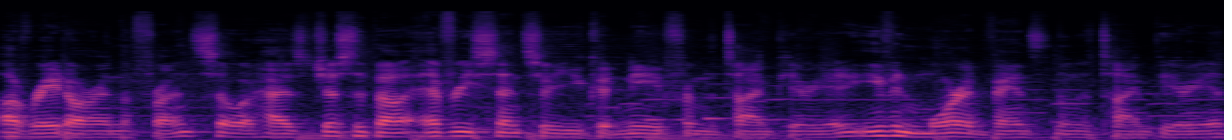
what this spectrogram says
a radar in the front, so it has just about every sensor you could need from the time period, even more advanced than the time period.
